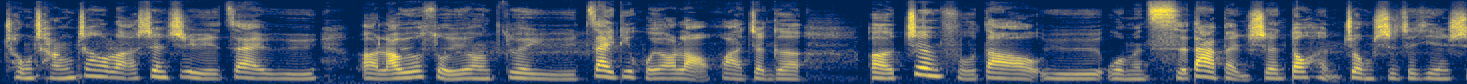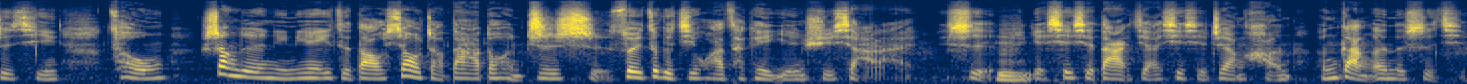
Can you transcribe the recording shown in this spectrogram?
从长照了，甚至于在于呃老有所用，对于在地活有老化整个。呃，政府到于我们慈大本身都很重视这件事情，从上人理念一直到校长，大家都很支持，所以这个计划才可以延续下来。是，也谢谢大家，谢谢这样很很感恩的事情。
